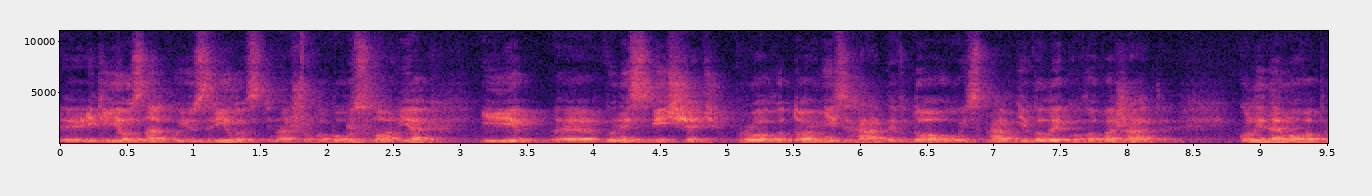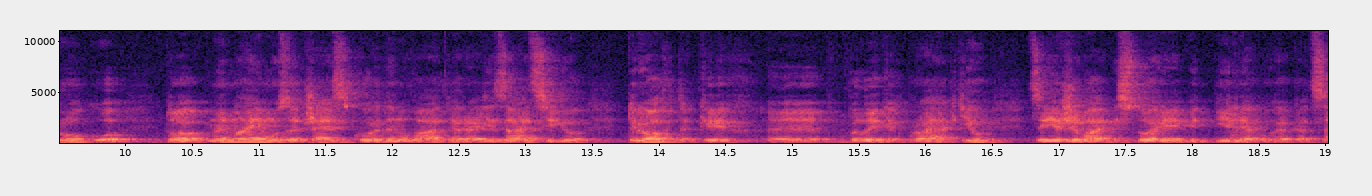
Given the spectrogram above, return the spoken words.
е, які є ознакою зрілості нашого богослов'я, і е, вони свідчать про готовність грати вдовгу і справді великого бажати. Коли йде мова про УКУ, то ми маємо за честь координувати реалізацію трьох таких великих проєктів. Це є жива історія підпілля у ГКЦ,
